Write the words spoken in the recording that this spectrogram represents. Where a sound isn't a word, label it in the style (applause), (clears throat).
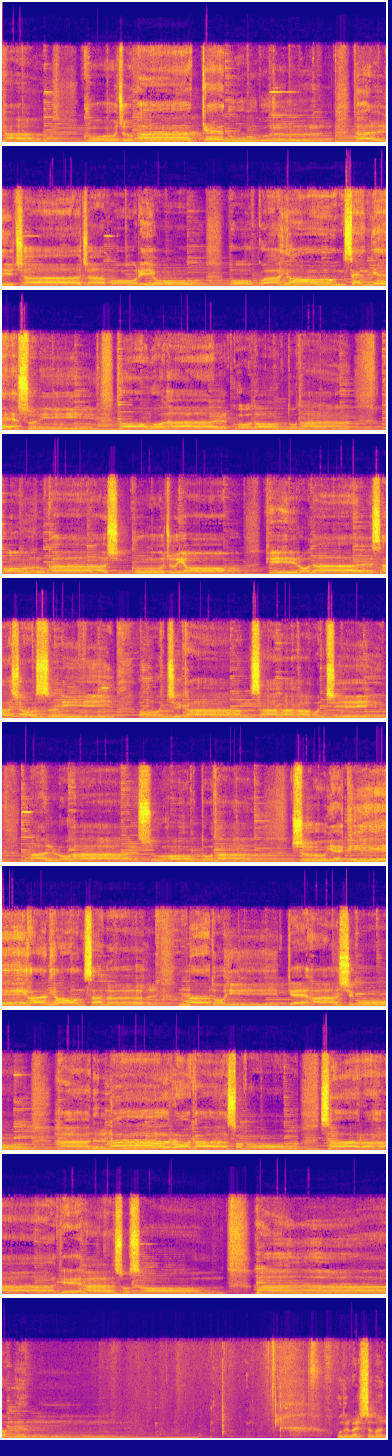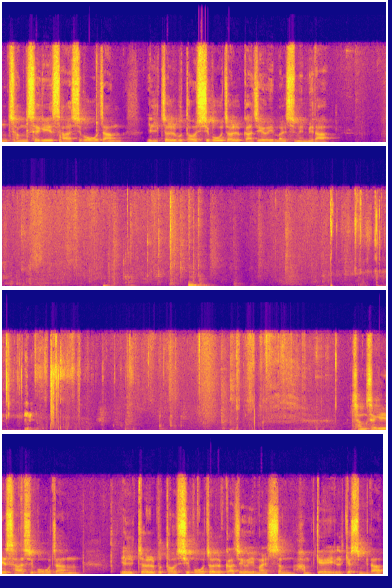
구주 밖에 누구를 영생 예수니 더 원할 것 없도다. 거룩하신 구주여 피로 날 사셨으니 어찌 감사하온지 말로 할 수 없도다 주의 귀한 형상을 나도 입게 하시고 하늘 날아가서도 살아가게 하소서. 아 오늘 말씀은 창세기 45장 1절부터 15절까지의 말씀입니다. 창세기 45장 1절부터 15절까지의 말씀 함께 읽겠습니다.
